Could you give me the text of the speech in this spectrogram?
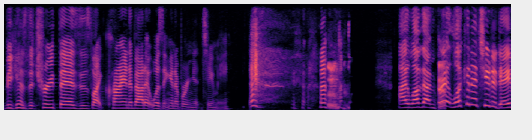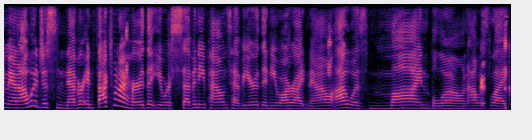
because the truth is is like crying about it wasn't going to bring it to me. I love that. And Britt, looking at you today, man, I would just never. In fact, when I heard that you were 70 pounds heavier than you are right now, I was mind blown. I was like,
